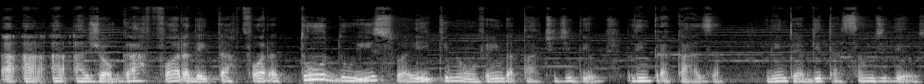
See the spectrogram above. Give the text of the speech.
a, a, a jogar fora, deitar fora tudo isso aí que não vem da parte de Deus. Limpe a casa, limpe a habitação de Deus.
